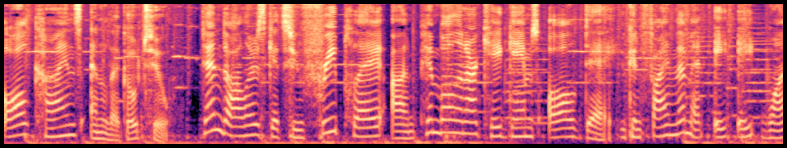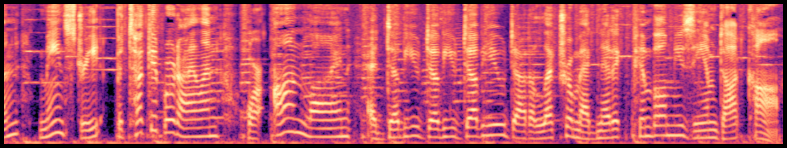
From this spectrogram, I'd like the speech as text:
all kinds and Lego too. $10 gets you free play on pinball and arcade games all day. You can find them at 881 Main Street, Pawtucket, Rhode Island, or online at www.electromagneticpinballmuseum.com.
